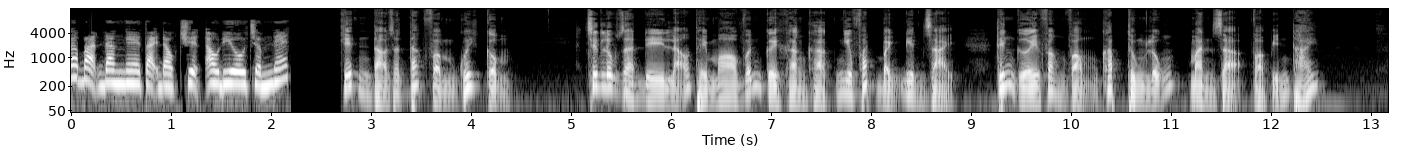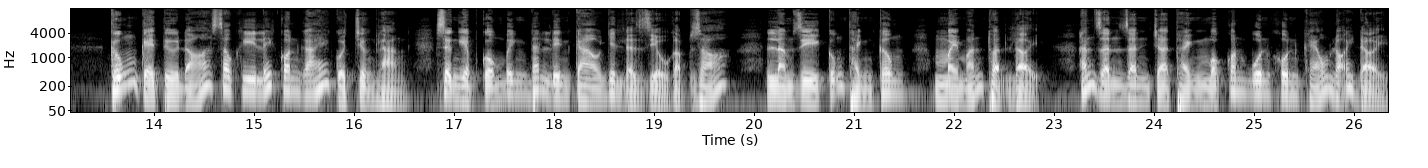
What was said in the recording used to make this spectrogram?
Các bạn đang nghe tại đọc chuyện audio.net Chết tạo ra tác phẩm cuối cùng. Trước lúc ra đi, lão thầy Mo vẫn cười khẳng khạc như phát bệnh điên dại. Tiếng cười vang vọng khắp thung lũng, man dợ và biến thái. Cũng kể từ đó, sau khi lấy con gái của trường làng, sự nghiệp của Minh đã lên cao như là diều gặp gió. Làm gì cũng thành công, may mắn thuận lợi. Hắn dần dần trở thành một con buôn khôn khéo lõi đời.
